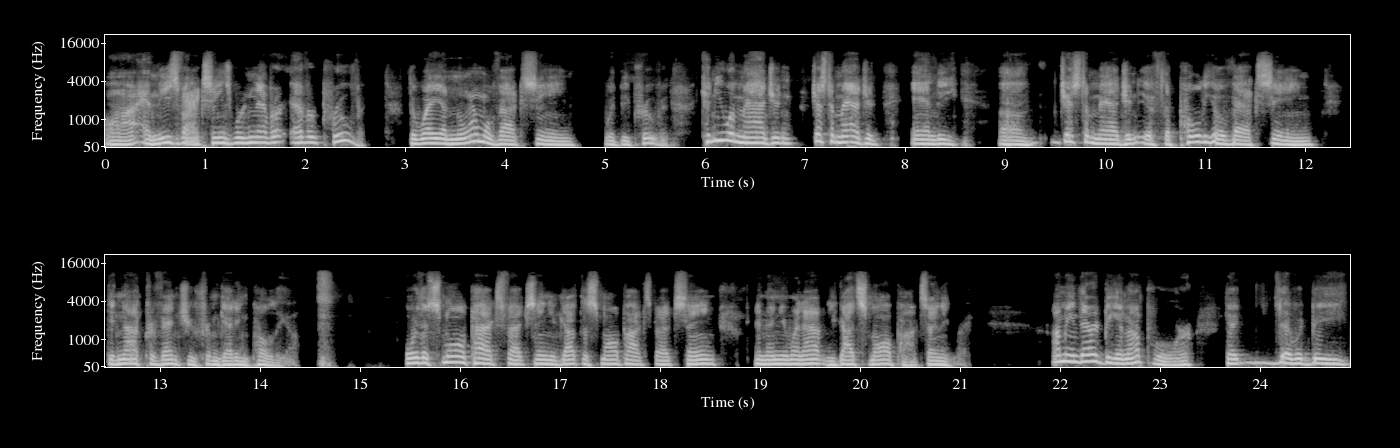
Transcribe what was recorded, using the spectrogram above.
Uh, and these vaccines were never, ever proven the way a normal vaccine would be proven. Can you imagine? Just imagine, Andy, uh, just imagine if the polio vaccine did not prevent you from getting polio or the smallpox vaccine. You got the smallpox vaccine, and then you went out and you got smallpox anyway. I mean, there would be an uproar that there would be,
